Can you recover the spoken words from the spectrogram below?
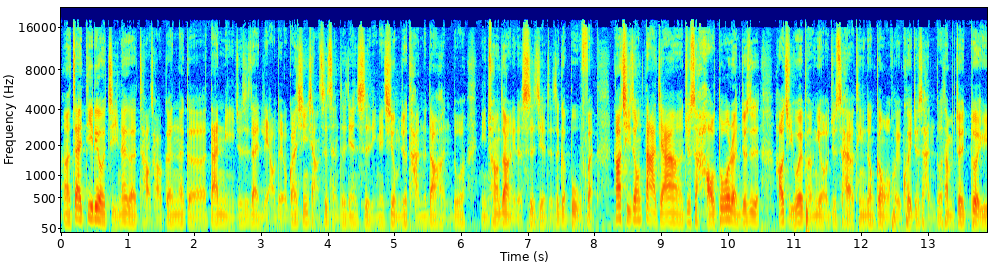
呃，在第六集那个草草跟那个丹尼就是在聊的有关心想事成这件事里面，其实我们就谈论到很多你创造你的世界的这个部分。然后其中大家呢，就是好多人，就是好几位朋友，就是还有听众跟我回馈，就是很多他们对对于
